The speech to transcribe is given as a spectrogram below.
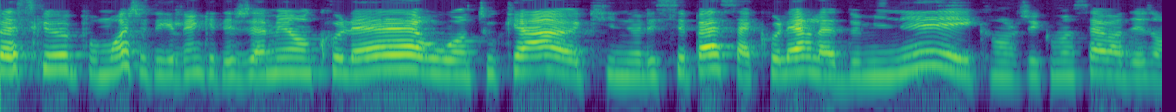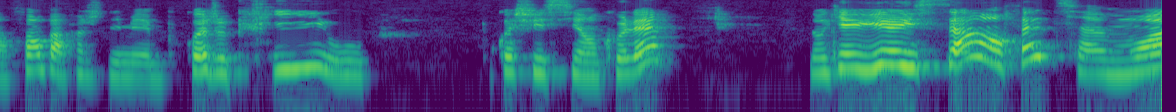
parce que pour moi, j'étais quelqu'un qui n'était jamais en colère ou en tout cas euh, qui ne laissait pas sa colère la dominer. Et quand j'ai commencé à avoir des enfants, parfois je disais mais pourquoi je crie ou pourquoi je suis si en colère? Donc il y, a eu ça en fait. Moi,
